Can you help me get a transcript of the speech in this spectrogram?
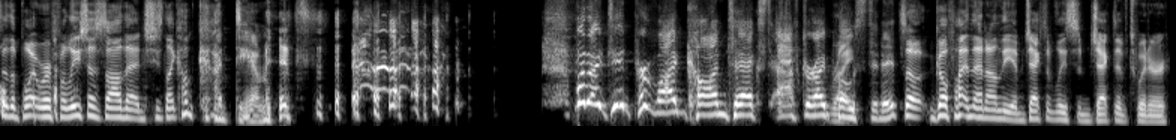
to the point where Felicia saw that and she's like, "Oh god damn it!" But I did provide context after I Right. posted it. so go find that on the objectively subjective Twitter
